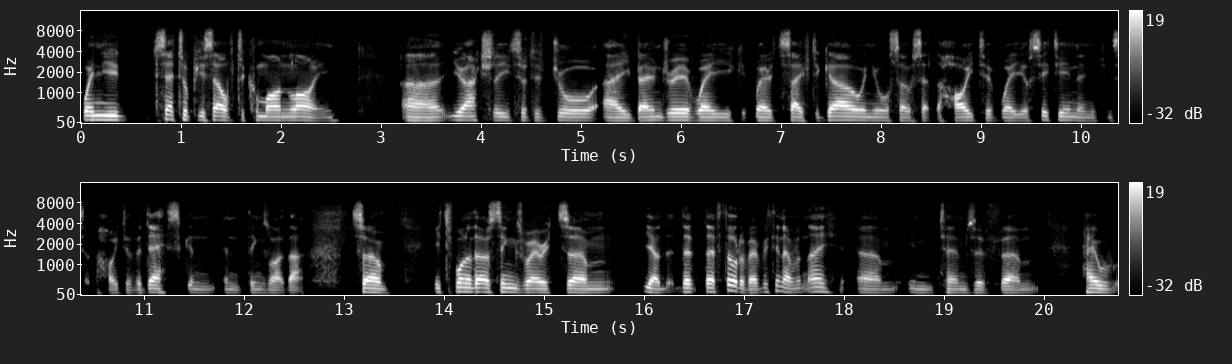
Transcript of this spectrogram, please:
When you set up yourself to come online, uh, you actually sort of draw a boundary of where you where it's safe to go, and you also set the height of where you're sitting, and you can set the height of a desk and and things like that. So it's one of those things where it's um, yeah they, they've thought of everything, haven't they? Um, in terms of um, how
